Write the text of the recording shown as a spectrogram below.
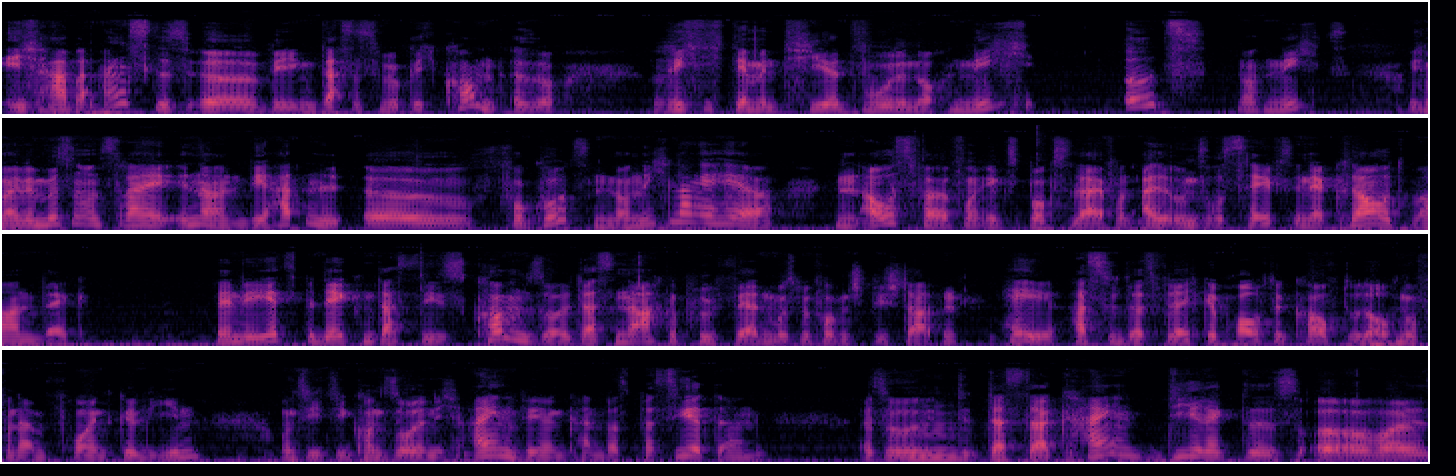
ich habe Angst deswegen, äh, dass es wirklich kommt. Also richtig dementiert wurde noch nicht, Uts, noch nichts. Ich meine, wir müssen uns dran erinnern, wir hatten äh, vor kurzem, noch nicht lange her, einen Ausfall von Xbox Live und alle unsere Saves in der Cloud waren weg. Wenn wir jetzt bedenken, dass dies kommen soll, dass nachgeprüft werden muss, bevor wir ein Spiel starten, hey, hast du das vielleicht gebraucht gekauft oder auch nur von deinem Freund geliehen und sich die Konsole nicht einwählen kann, was passiert dann? Also, mhm. dass da kein direktes äh,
